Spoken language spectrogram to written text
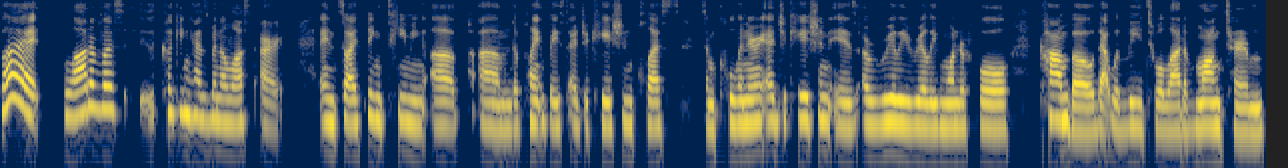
But a lot of us, eh, cooking has been a lost art. And so I think teaming up um, the plant based education plus some culinary education is a really, really wonderful combo that would lead to a lot of long term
